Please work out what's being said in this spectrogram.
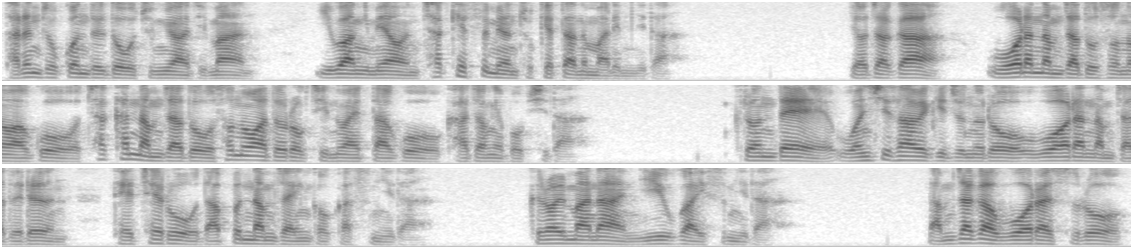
다른 조건들도 중요하지만 이왕이면 착했으면 좋겠다는 말입니다. 여자가 우월한 남자도 선호하고 착한 남자도 선호하도록 진화했다고 가정해 봅시다. 그런데 원시사회 기준으로 우월한 남자들은 대체로 나쁜 남자인 것 같습니다. 그럴 만한 이유가 있습니다. 남자가 우월할수록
